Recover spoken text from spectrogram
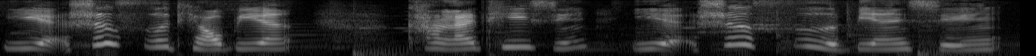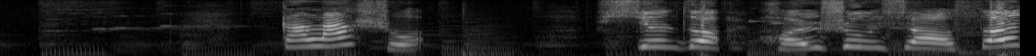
也是四条边，看来梯形也是四边形。”嘎啦说：“现在还剩下三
